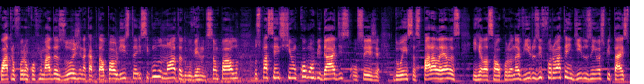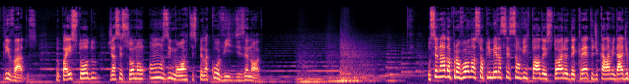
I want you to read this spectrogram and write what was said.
Quatro foram confirmadas hoje na capital paulista e, segundo nota do governo de São Paulo, os pacientes tinham comorbidades, ou seja, doenças paralelas em relação ao coronavírus e foram atendidos em hospitais privados. No país todo, já se somam 11 mortes pela Covid-19. O Senado aprovou na sua primeira sessão virtual da história o decreto de calamidade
